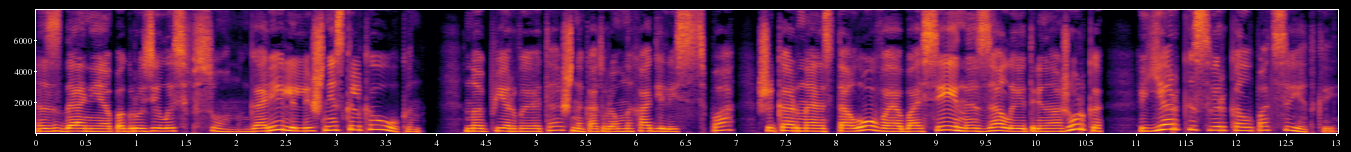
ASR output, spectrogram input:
Здание погрузилось в сон, горели лишь несколько окон но первый этаж, на котором находились спа, шикарная столовая, бассейн, залы и тренажерка, ярко сверкал подсветкой.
